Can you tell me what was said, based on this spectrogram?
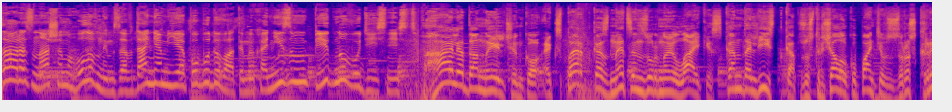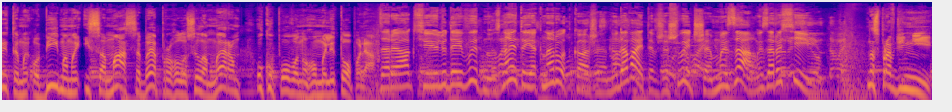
Зараз нашим головним завданням є побудувати механізм під нову дійсність. Галя Данильченко, експертка з нецензурної лайки, скандалістка, зустрічала окупантів з розкритими обіймами і сама себе проголосила мером окупованого Мелітополя. За реакцією людей видно. Знаєте, як народ каже: ну давайте вже швидше. Ми за, ми за Росію. Насправді ні.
